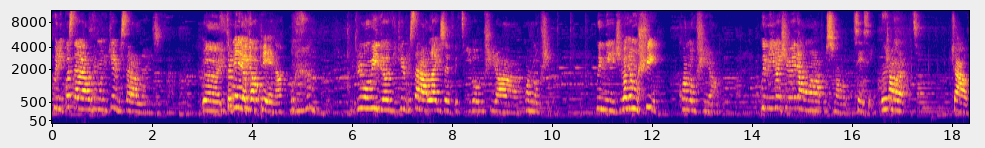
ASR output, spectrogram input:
Quindi questa è la prima di Kirby Star Allies. Eh, il, primo video video, fa pena. il primo video di Kirby Star Allies effettivo uscirà quando uscirà. Quindi ci vediamo uscì? quando uscirà. Quindi noi ci vediamo la prossima volta. Sì, sì. Ciao ragazzi. Ciao.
